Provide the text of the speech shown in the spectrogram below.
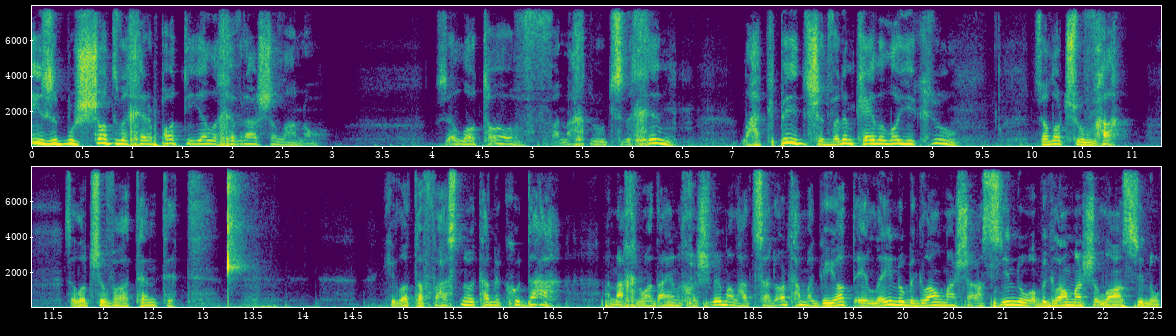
איזה בושות וחרפות תהיה לחברה שלנו. זה לא טוב, אנחנו צריכים להקפיד שדברים כאלה לא יקרו. זה לא תשובה, זה לא תשובה אותנטית. כי לא תפסנו את הנקודה. אנחנו עדיין חושבים על הצרות המגיעות אלינו בגלל מה שעשינו או בגלל מה שלא עשינו,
